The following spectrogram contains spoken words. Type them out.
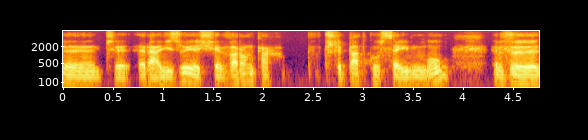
y, czy realizuje się w warunkach w przypadku Sejmu w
